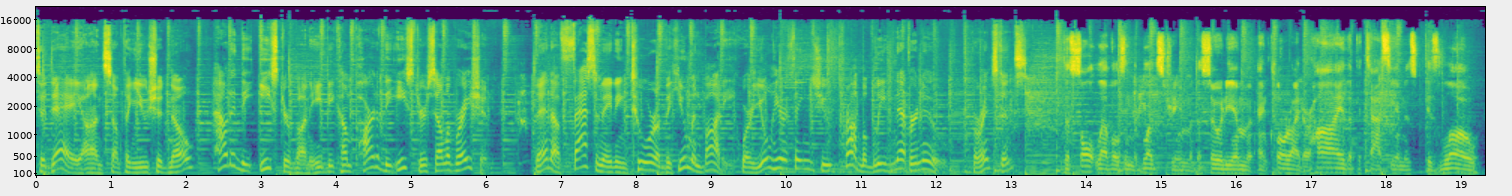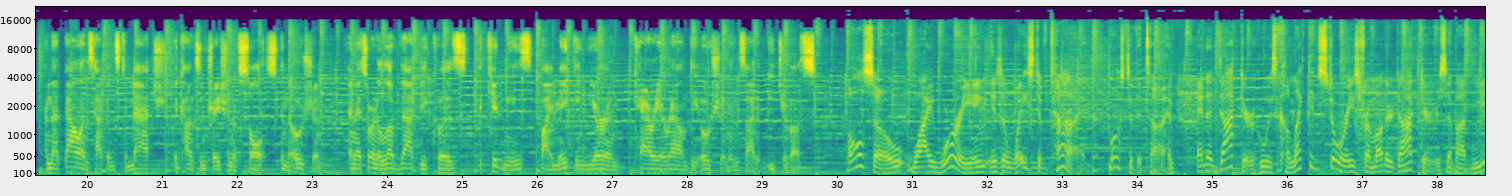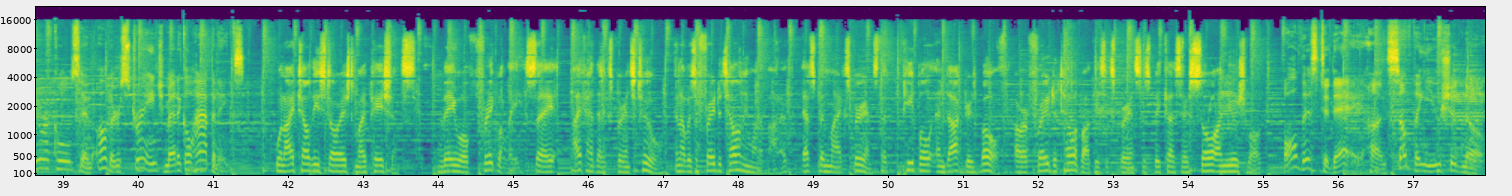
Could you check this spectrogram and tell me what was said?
Today, on Something You Should Know, how did the Easter Bunny become part of the Easter celebration? Then, a fascinating tour of the human body where you'll hear things you probably never knew. For instance, the salt levels in the bloodstream, the sodium and chloride are high, the potassium is, is low, and that balance happens to match the concentration of salts in the ocean. And I sort of love that because the kidneys, by making urine, carry around the ocean inside of each of us. Also, why worrying is a waste of time, most of the time, and a doctor who has collected stories from other doctors about miracles and other strange medical happenings. When I tell these stories to my patients, they will frequently say, I've had that experience too, and I was afraid to tell anyone about it. That's been my experience, that people and doctors both are afraid to tell about these experiences because they're so unusual. All this today on Something You Should Know.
